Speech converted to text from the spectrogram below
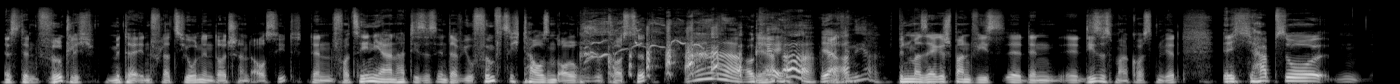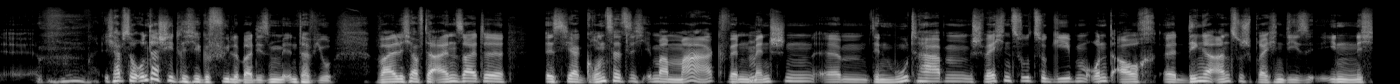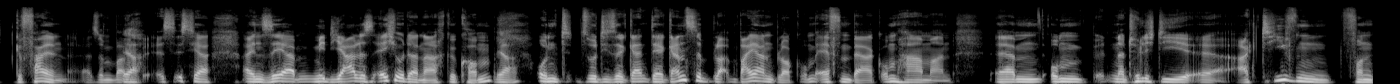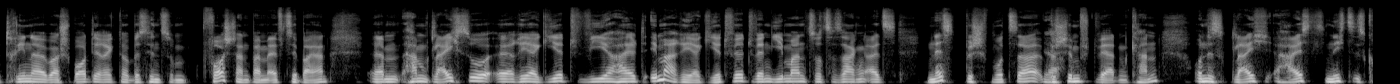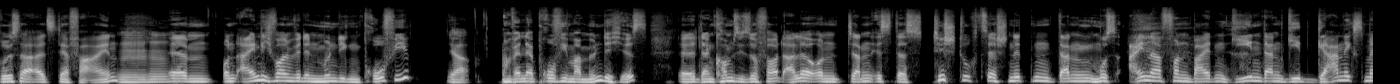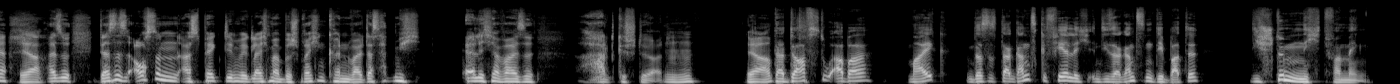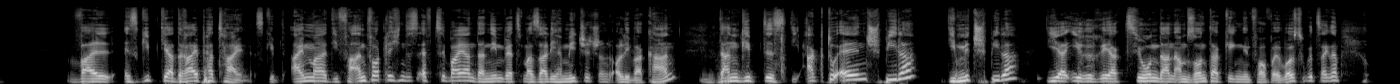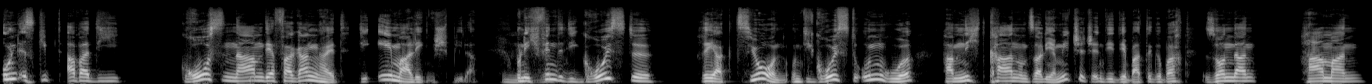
es denn wirklich mit der Inflation in Deutschland aussieht. Denn vor zehn Jahren hat dieses Interview 50.000 Euro gekostet. Ah, okay. Ah, Ja. genial. Ich bin mal sehr gespannt, wie es äh, denn äh, dieses Mal kosten wird. Ich habe so, äh, ich habe so unterschiedliche Gefühle bei diesem Interview, weil ich auf der einen Seite es ja grundsätzlich immer mag, wenn Mhm. Menschen ähm, den Mut haben, Schwächen zuzugeben und auch äh, Dinge anzusprechen, die ihnen nicht gefallen. Also Ja. es ist ja ein sehr mediales Echo danach gekommen. Ja. Und so diese der ganze Bayern-Block um Effenberg, um Hamann, ähm, um natürlich die äh, Aktiven von Trainer über Sportdirektor bis hin zum Vorstand beim FC Bayern, ähm, haben gleich so äh, reagiert, wie halt immer reagiert wird, wenn jemand sozusagen als Nestbeschmutzer Ja. beschimpft werden kann. Und es gleich heißt, nichts ist größer als der Verein. Mhm. Ähm, und eigentlich wollen wir den mündigen Profi. Ja. Und wenn der Profi mal mündig ist, äh, dann kommen sie sofort alle und dann ist das Tischtuch zerschnitten, dann muss einer von beiden gehen, dann geht gar nichts mehr. Ja. Also das ist auch so ein Aspekt, den wir gleich mal besprechen können, weil das hat mich ehrlicherweise hart gestört. Mhm. Ja. Da darfst du aber, Mike, und das ist da ganz gefährlich in dieser ganzen Debatte, die Stimmen nicht vermengen. Weil es gibt ja drei Parteien. Es gibt einmal die Verantwortlichen des FC Bayern, dann nehmen wir jetzt mal Salihamidzic und Oliver Kahn. Mhm. Dann gibt es die aktuellen Spieler, die Mitspieler, die ja ihre Reaktion dann am Sonntag gegen den VfL Wolfsburg gezeigt haben. Und es gibt aber die großen Namen der Vergangenheit, die ehemaligen Spieler. Mhm. Und ich finde, die größte Reaktion und die größte Unruhe haben nicht Kahn und Salihamidzic in die Debatte gebracht, sondern Hamann,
